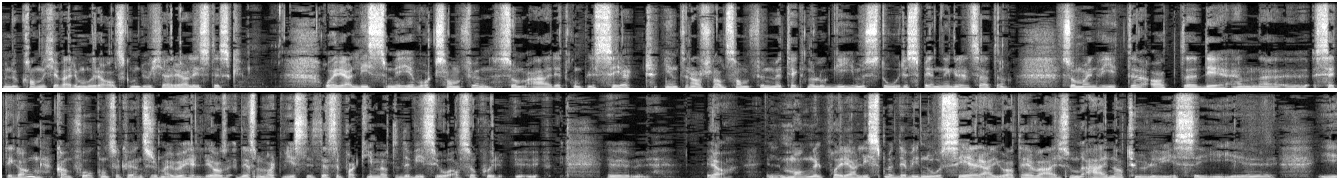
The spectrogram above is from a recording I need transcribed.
men du kan ikke være moralsk om du ikke er realistisk. Og realisme i vårt samfunn, som er et komplisert internasjonalt samfunn med teknologi, med store spenninger etc., så må en vite at det en eh, setter i gang, kan få konsekvenser som er uheldige. Og det som har vært vist i disse partimøtene, det viser jo altså hvor uh, uh, ja, mangel på realisme. Det vi nå ser, er jo at det er vær som er naturligvis i, i,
